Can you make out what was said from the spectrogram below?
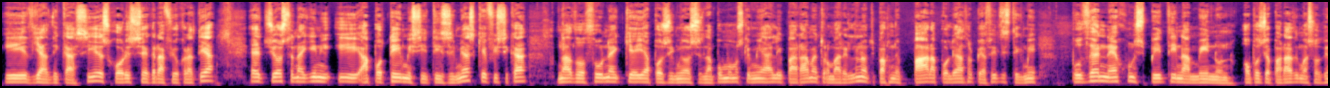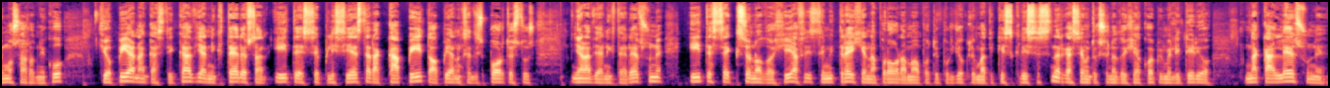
οι διαδικασίες χωρίς γραφειοκρατία, έτσι ώστε να γίνει η αποτίμηση της ζημιάς και φυσικά να δοθούν και οι αποζημιώσεις. Να πούμε όμως και μια άλλη παράμετρο, Μαριλένα, ότι υπάρχουν πάρα πολλοί άνθρωποι αυτή τη στιγμή που δεν έχουν σπίτι να μείνουν. Όπως για παράδειγμα στο Δήμο Σαρονικού, και οι οποίοι αναγκαστικά διανυκτέρευσαν είτε σε πλησιέστερα καπί, τα οποία άνοιξαν τις πόρτες τους για να διανυκτερεύσουν, είτε σε ξενοδοχεία. Αυτή τη στιγμή τρέχει ένα πρόγραμμα από το Υπουργείο Κλιματικής Κρίσης, σε συνεργασία με το Ξενοδοχειακό Επιμελητήριο, να καλέσουν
